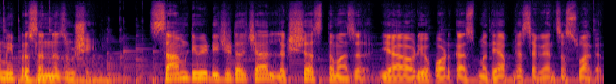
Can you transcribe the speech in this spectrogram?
मी प्रसन्न जोशी. साम टीव्ही डिजिटलच्या लक्ष असतं माझं या ऑडिओ पॉडकास्टमध्ये आपल्या सगळ्यांचं स्वागत.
